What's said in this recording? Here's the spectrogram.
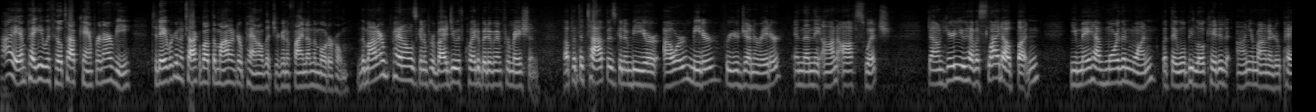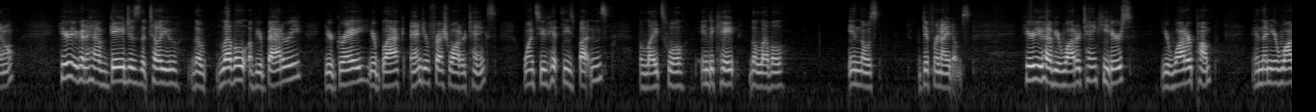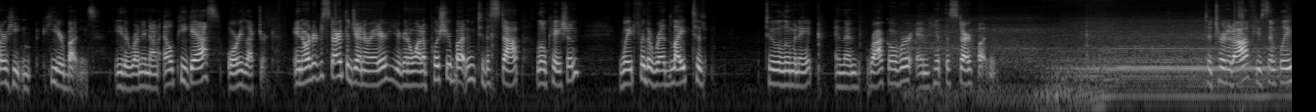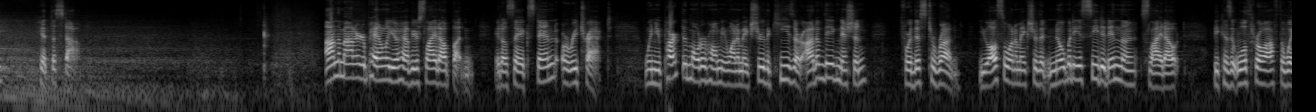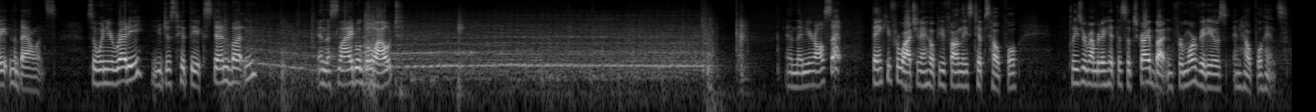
Hi, I'm Peggy with Hilltop Camper and RV. Today we're going to talk about the monitor panel that you're going to find on the motorhome. The monitor panel is going to provide you with quite a bit of information. Up at the top is going to be your hour meter for your generator and then the on-off switch. Down here you have a slide out button. You may have more than one, but they will be located on your monitor panel. Here you're going to have gauges that tell you the level of your battery, your gray, your black, and your freshwater tanks. Once you hit these buttons, the lights will indicate the level in those different items. Here you have your water tank heaters, your water pump, and then your water heat, heater buttons, either running on LP gas or electric. In order to start the generator, you're going to want to push your button to the stop location, wait for the red light to, to illuminate, and then rock over and hit the start button. To turn it off, you simply hit the stop. On the monitor panel, you'll have your slide out button. It'll say extend or retract. When you park the motorhome, you want to make sure the keys are out of the ignition for this to run. You also want to make sure that nobody is seated in the slide out because it will throw off the weight and the balance. So when you're ready, you just hit the extend button and the slide will go out. And then you're all set. Thank you for watching. I hope you found these tips helpful. Please remember to hit the subscribe button for more videos and helpful hints.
